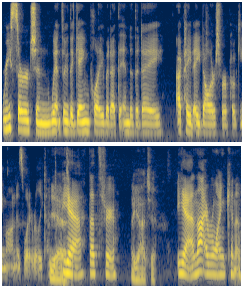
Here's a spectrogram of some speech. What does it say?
research and went through the gameplay but at the end of the day i paid eight dollars for a pokemon is what it really comes yeah. to. Yeah that's true. I gotcha. Yeah not everyone can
